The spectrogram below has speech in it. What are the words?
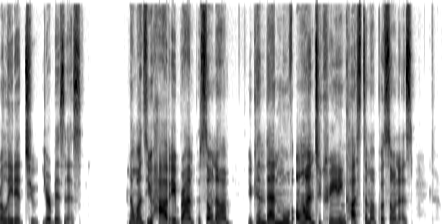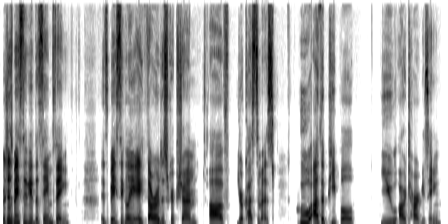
related to your business. Now, once you have a brand persona, you can then move on to creating customer personas, which is basically the same thing. It's basically a thorough description of your customers. Who are the people you are targeting?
